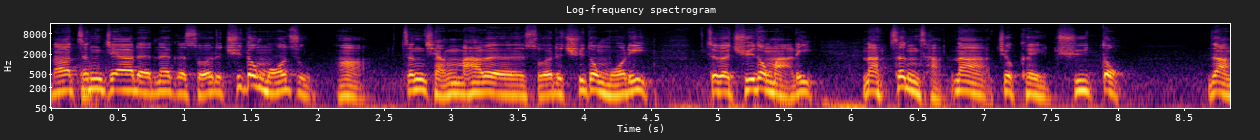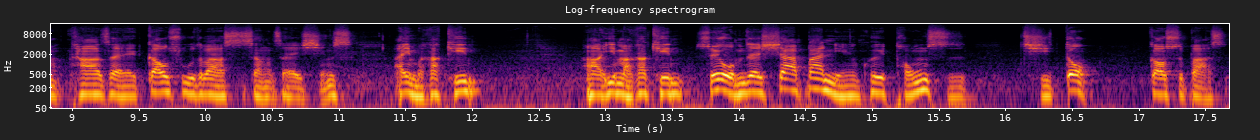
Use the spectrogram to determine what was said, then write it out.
然后增加的那个所谓的驱动模组啊，增强它的所谓的驱动魔力，这个驱动马力，那正常那就可以驱动。让它在高速的巴士上在行驶，啊，伊马卡轻，啊，伊马卡轻，所以我们在下半年会同时启动高速巴士。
